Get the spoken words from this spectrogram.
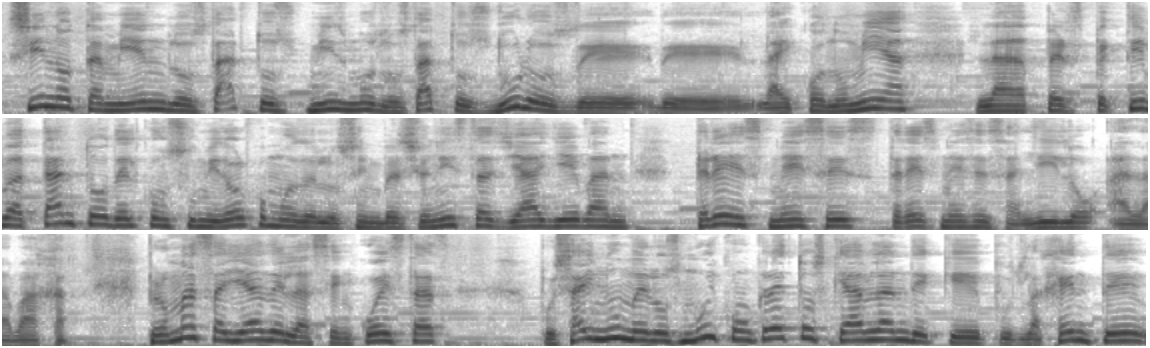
sino también los datos mismos, los datos duros de, de la economía, la perspectiva tanto del consumidor como de los inversionistas ya llevan tres meses, tres meses al hilo a la baja. Pero más allá de las encuestas, pues hay números muy concretos que hablan de que pues la gente,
